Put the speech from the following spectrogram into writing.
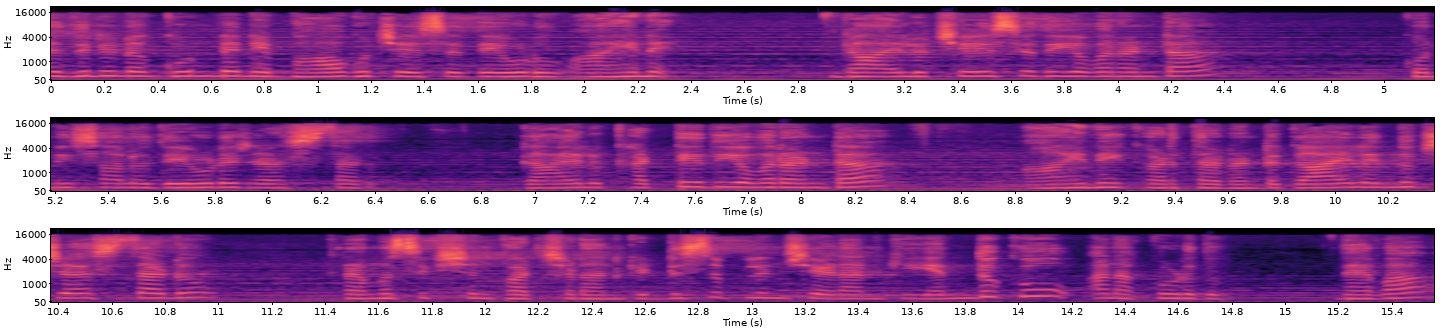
చెదిరిన గుండెని బాగు చేసే దేవుడు ఆయనే. గాయాలు చేసేది ఎవరంట? కొన్నిసార్లు దేవుడే చేస్తాడు. గాయాలు కట్టేది ఎవరంట? ఆయనే కడతాడంట. గాయలు ఎందుకు చేస్తాడు? క్రమశిక్షణ పరచడానికి డిసిప్లిన్ చేయడానికి ఎందుకు అనకూడదు. దేవా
